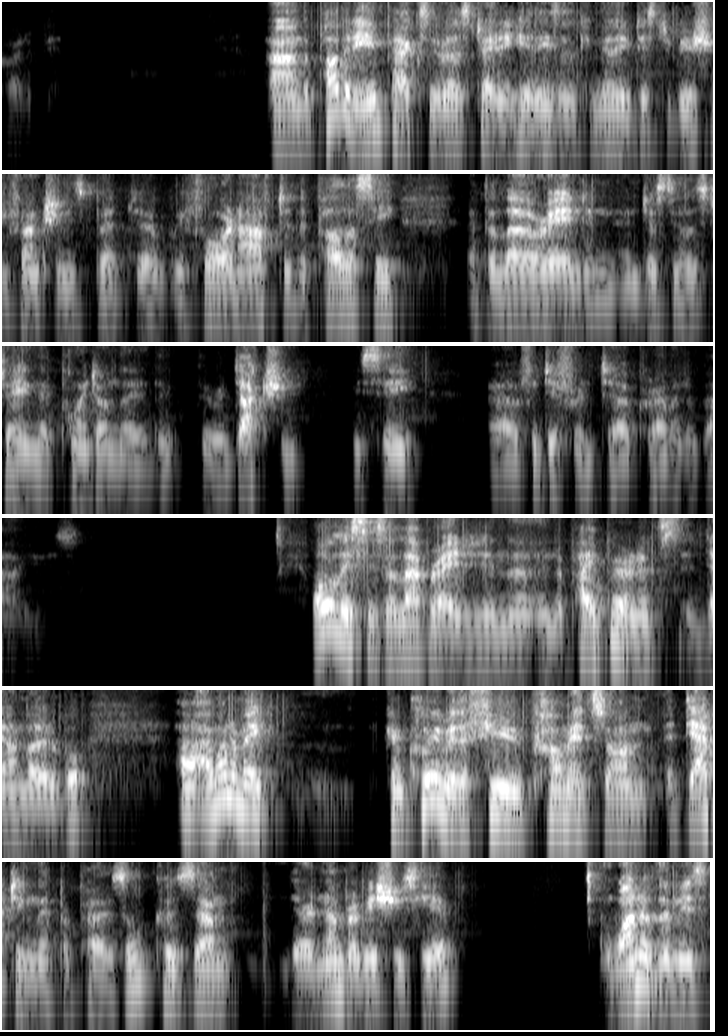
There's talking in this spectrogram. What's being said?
quite a bit. Um, the poverty impacts are illustrated here. These are the cumulative distribution functions, but uh, before and after the policy at the lower end and, and just illustrating that point on the, the, the reduction we see uh, for different uh, parameter values. All this is elaborated in the, in the paper and it's downloadable. Uh, I want to make conclude with a few comments on adapting the proposal because um, there are a number of issues here. One of them is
